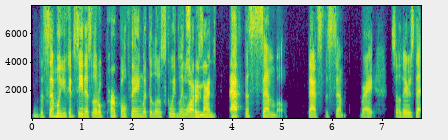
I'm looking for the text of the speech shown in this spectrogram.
The symbol, you can see this little purple thing with the little squiggly the water sign. That's the symbol. That's the symbol, right? So there's the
